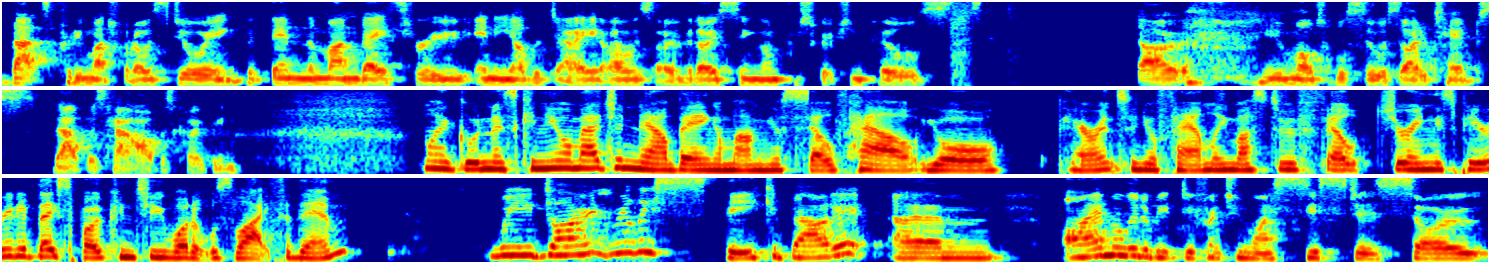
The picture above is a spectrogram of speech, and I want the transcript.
that's pretty much what I was doing. But then the Monday through any other day, I was overdosing on prescription pills, uh, multiple suicide attempts. That was how I was coping. My goodness, can you imagine now being a mum yourself how your parents and your family must have felt during this period? Have they spoken to you what it was like for them? We don't really speak about it. Um, I'm a little bit different to my sisters. So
